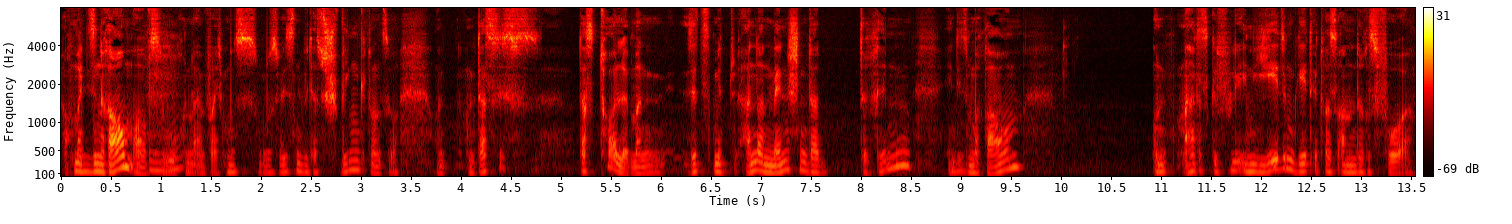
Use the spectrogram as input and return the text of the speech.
auch mal diesen Raum aufsuchen. Mhm. Einfach, ich muss, muss wissen, wie das schwingt und so. Und, und das ist das Tolle. Man sitzt mit anderen Menschen da drin in diesem Raum und man hat das Gefühl, in jedem geht etwas anderes vor.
